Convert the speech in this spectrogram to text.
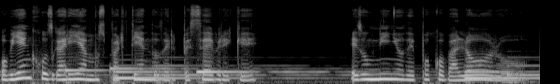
o bien juzgaríamos partiendo del pesebre que es un niño de poco valor o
